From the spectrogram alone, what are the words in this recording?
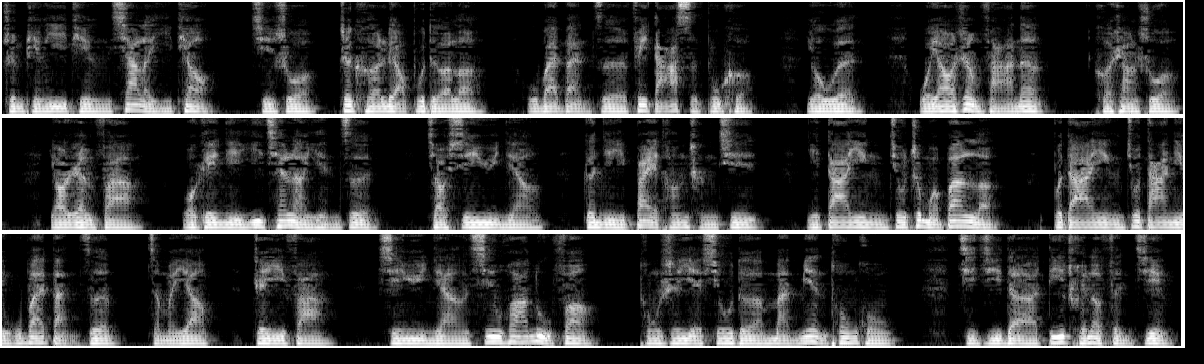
春平一听吓了一跳，心说：“这可了不得了。”五百板子非打死不可。又问：“我要认罚呢？”和尚说：“要认罚，我给你一千两银子，叫新玉娘跟你拜堂成亲。你答应就这么办了，不答应就打你五百板子，怎么样？”这一发，新玉娘心花怒放，同时也羞得满面通红，急急地低垂了粉颈。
